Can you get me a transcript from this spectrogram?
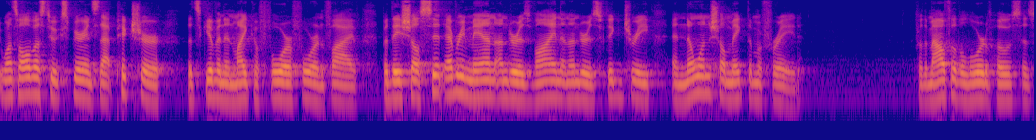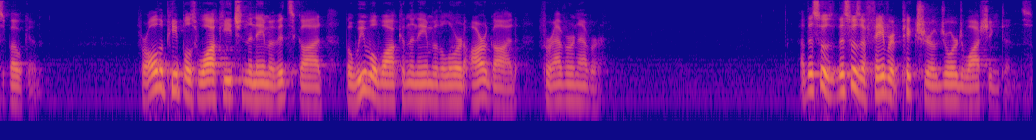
He wants all of us to experience that picture that's given in Micah 4 4 and 5. But they shall sit every man under his vine and under his fig tree, and no one shall make them afraid. For the mouth of the Lord of hosts has spoken. For all the peoples walk each in the name of its God, but we will walk in the name of the Lord our God forever and ever. Now, this, was, this was a favorite picture of George Washington's.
